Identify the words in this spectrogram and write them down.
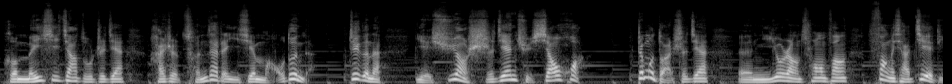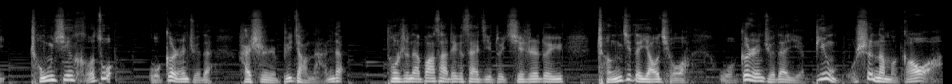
和梅西家族之间还是存在着一些矛盾的，这个呢也需要时间去消化。这么短时间，呃，你又让双方放下芥蒂，重新合作，我个人觉得还是比较难的。同时呢，巴萨这个赛季对其实对于成绩的要求啊，我个人觉得也并不是那么高啊。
